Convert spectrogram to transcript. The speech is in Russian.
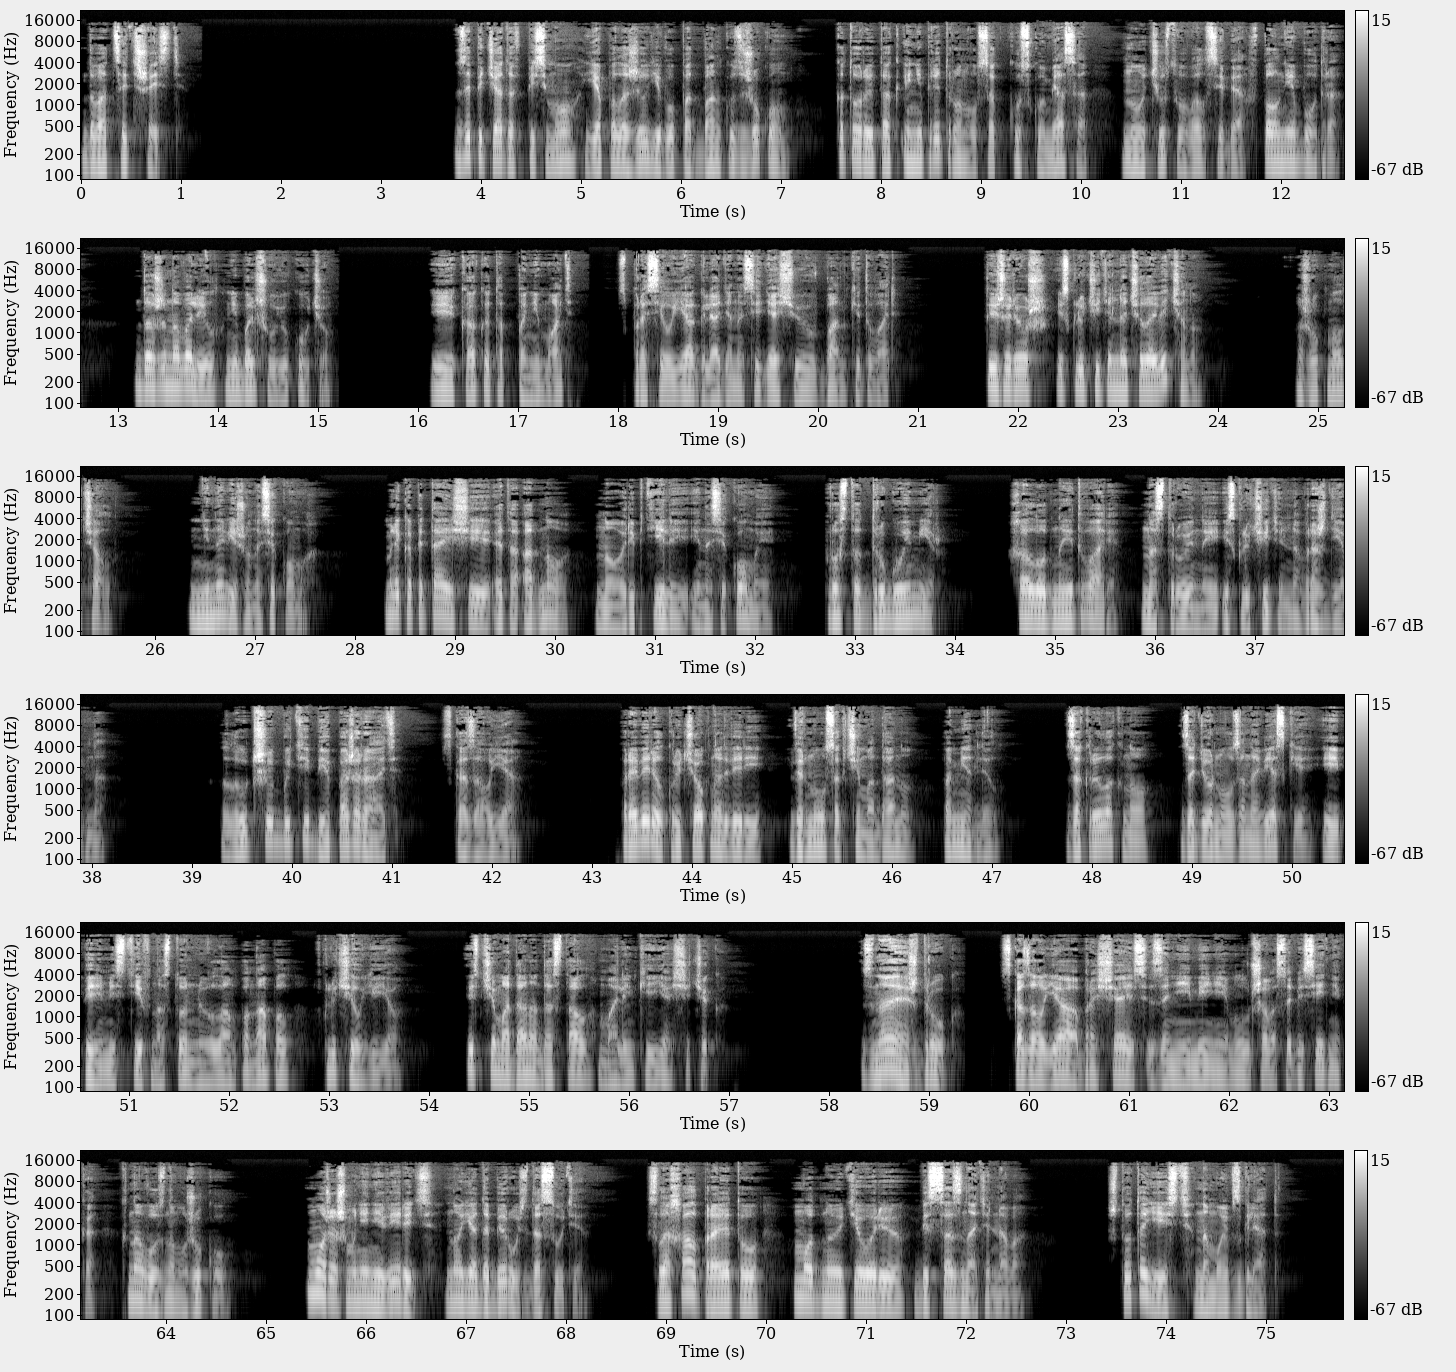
26. Запечатав письмо, я положил его под банку с жуком, который так и не притронулся к куску мяса, но чувствовал себя вполне бодро. Даже навалил небольшую кучу. «И как это понимать?» – спросил я, глядя на сидящую в банке тварь. «Ты жрешь исключительно человечину?» Жук молчал. «Ненавижу насекомых. Млекопитающие – это одно, но рептилии и насекомые – просто другой мир. Холодные твари, настроенные исключительно враждебно. «Лучше бы тебе пожрать», – сказал я. Проверил крючок на двери, вернулся к чемодану, помедлил. Закрыл окно, задернул занавески и, переместив настольную лампу на пол, включил ее. Из чемодана достал маленький ящичек. «Знаешь, друг», – сказал я, обращаясь за неимением лучшего собеседника к навозному жуку. «Можешь мне не верить, но я доберусь до сути. Слыхал про эту модную теорию бессознательного? Что-то есть, на мой взгляд».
